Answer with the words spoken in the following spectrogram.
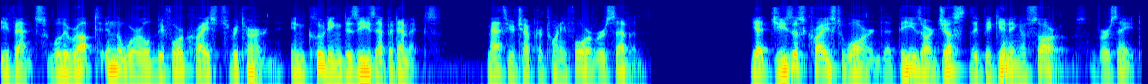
events will erupt in the world before Christ's return, including disease epidemics. Matthew chapter 24 verse 7. Yet Jesus Christ warned that these are just the beginning of sorrows. Verse 8.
